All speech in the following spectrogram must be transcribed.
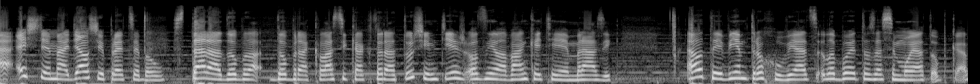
a ešte má ďalšie pred sebou. Stará dobrá, dobrá klasika, ktorá tuším tiež odznela v ankete je mrázik. A o tej viem trochu viac, lebo je to zase moja topka.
